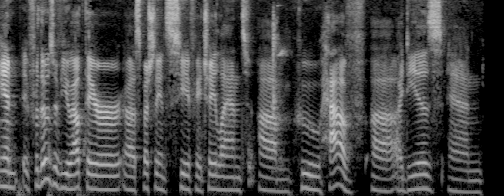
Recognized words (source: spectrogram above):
and for those of you out there, uh, especially in CFHA land, um, who have uh, ideas and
